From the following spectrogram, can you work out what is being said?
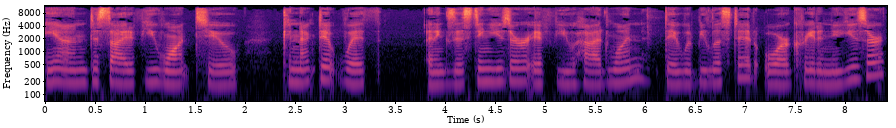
And decide if you want to connect it with an existing user. If you had one they would be listed or create a new user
